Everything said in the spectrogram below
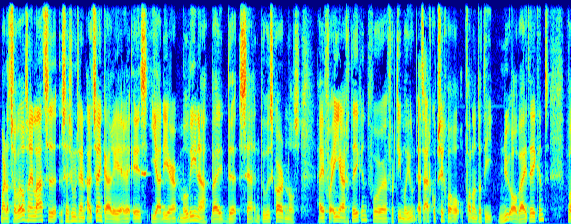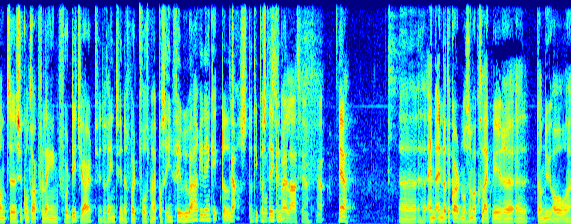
Maar dat zou wel zijn laatste seizoen zijn uit zijn carrière, is Yadier Molina bij de St. Louis Cardinals. Hij heeft voor één jaar getekend voor, voor 10 miljoen. Het is eigenlijk op zich wel opvallend dat hij nu al bijtekent. Want zijn contractverlenging voor dit jaar, 2021, wordt volgens mij pas in februari, denk ik, dat het ja, was, dat hij pas klopt, tekende. Vrij laat, ja. ja. Ja, uh, en, en dat de Cardinals hem ook gelijk weer uh, dan nu al uh,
